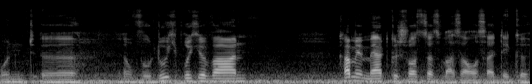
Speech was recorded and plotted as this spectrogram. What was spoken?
und äh, irgendwo Durchbrüche waren, kam im Erdgeschoss das Wasser aus der Decke.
